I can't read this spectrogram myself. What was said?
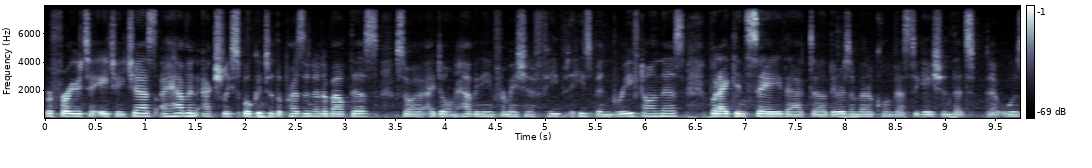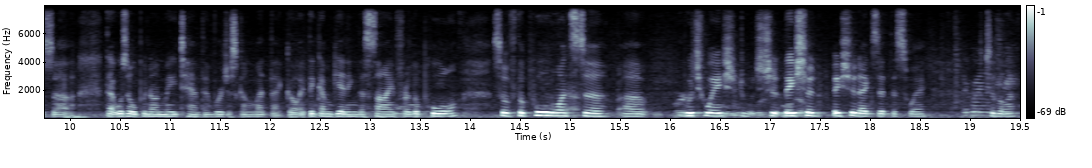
refer you to HHS. I haven't actually spoken to the president about this, so I- I don't have any information if he, he's been briefed on this. But I can say that uh, there is a medical investigation that's, that was, uh, that was open on May 10th, and we're just going to let that go. I think I'm getting the sign for the pool. So if the pool wants to, uh, which way should, should, they should, they should exit this way, to the left.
